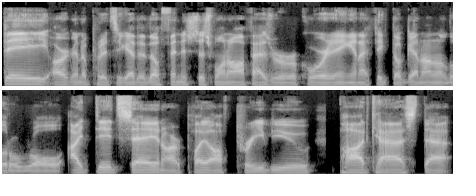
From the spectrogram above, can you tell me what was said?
they are going to put it together. They'll finish this one off as we're recording, and I think they'll get on a little roll. I did say in our playoff preview podcast that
